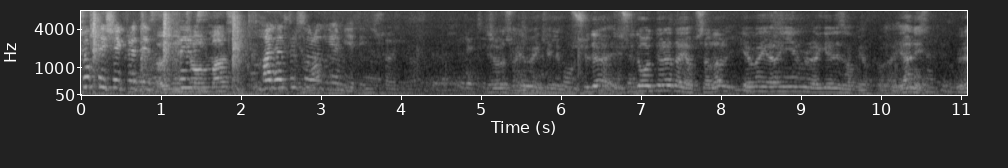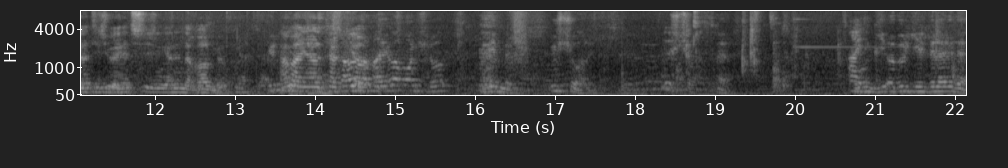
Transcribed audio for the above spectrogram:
Çok teşekkür ederiz. Ödünç Sizleri olmaz. hal hatır sorun yem yediğini söylüyor. Üretici. Diyor Sayın Vekilim, süde, süde 10 lira da yapsalar, yeme yarın 20 lira geri zam yapıyorlar. Yani üretici ve yetiştiricinin elinde kalmıyor. Hemen yani tepki Sağlam hayvan 10 kilo verilmiyor. 3 çuval. Üç çuval. Evet. Gi- öbür girdileri de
